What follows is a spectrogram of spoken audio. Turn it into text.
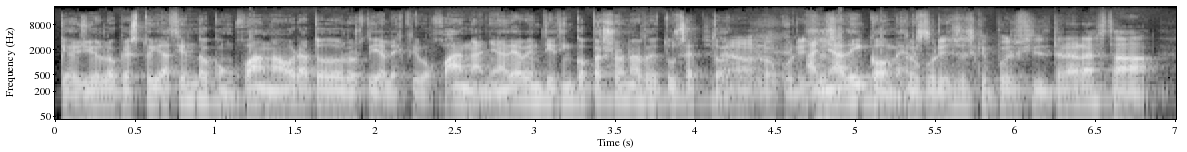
Que yo lo que estoy haciendo con Juan ahora todos los días. Le escribo, Juan, añade a 25 personas de tu sector. Añade e-commerce. Lo curioso es que puedes filtrar hasta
